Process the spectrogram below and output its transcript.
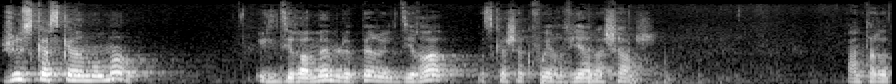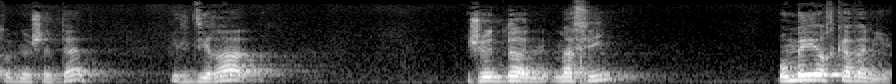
Jusqu'à ce qu'à un moment, il dira même, le père, il dira, parce qu'à chaque fois il revient à la charge. Antarat ibn Shaddad, il dira Je donne ma fille au meilleur cavalier,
